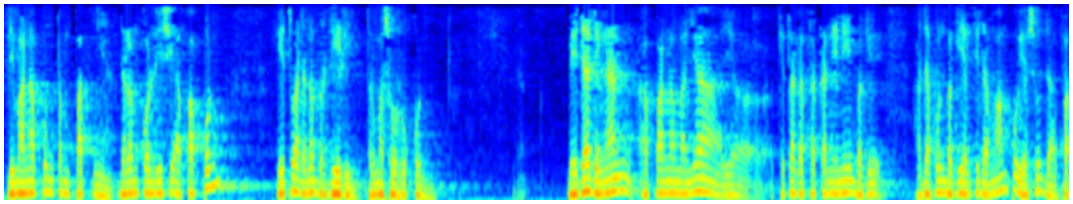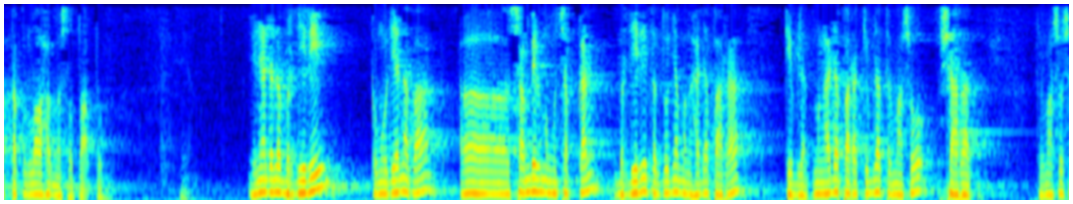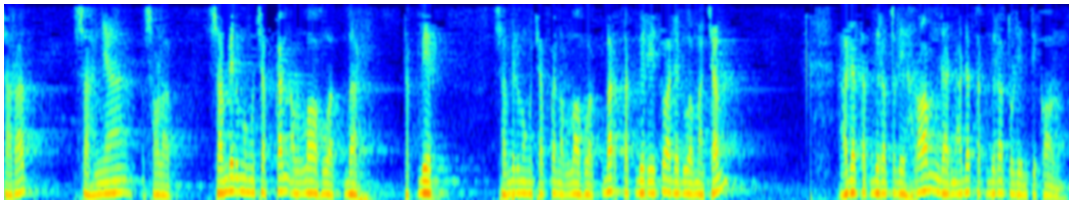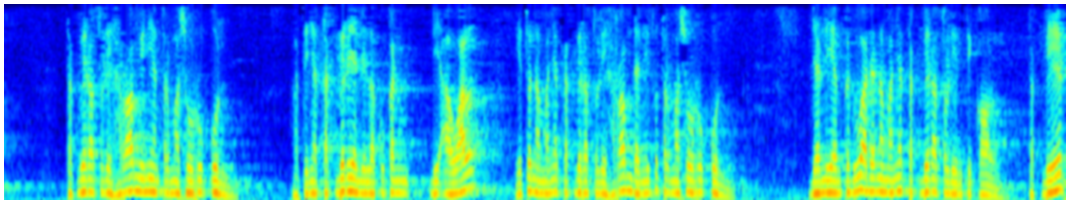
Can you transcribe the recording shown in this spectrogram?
Di mana pun tempatnya. Dalam kondisi apa pun itu adalah berdiri. Termasuk rukun. Beda dengan apa namanya ya kita katakan ini bagi adapun bagi yang tidak mampu ya sudah fattakullaha mastata'tum. Ya. Ini adalah berdiri kemudian apa? Uh, sambil mengucapkan berdiri tentunya menghadap para kiblat. Menghadap para kiblat termasuk syarat Termasuk syarat sahnya sholat. Sambil mengucapkan Allahu Akbar. Takbir. Sambil mengucapkan Allahu Akbar. Takbir itu ada dua macam. Ada takbiratul ihram dan ada takbiratul intikal. Takbiratul ihram ini yang termasuk rukun. Artinya takbir yang dilakukan di awal itu namanya takbiratul ihram dan itu termasuk rukun. Dan yang kedua ada namanya takbiratul intikal. Takbir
